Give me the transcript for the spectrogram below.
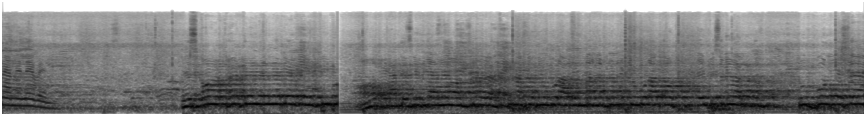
And 11. Okay, the end of the. Kita tubuh geser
